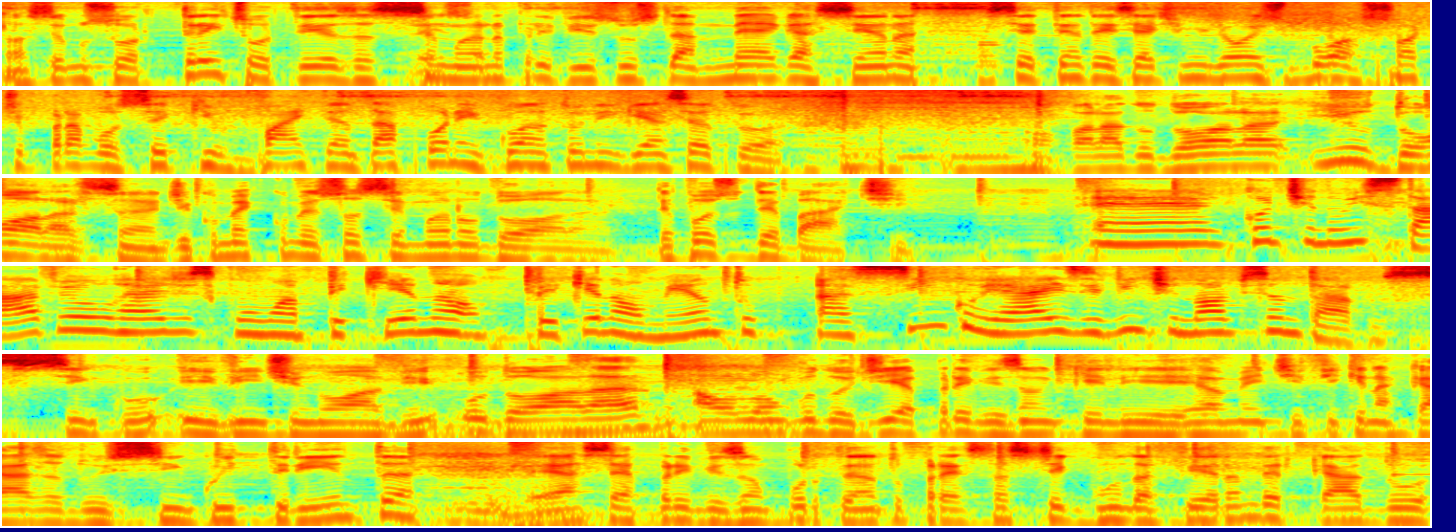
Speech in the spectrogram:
Nós temos sor- três sorteios essa semana sorteios. previstos da Mega Sena, 77 milhões. Boa sorte pra você que vai tentar. Por enquanto, ninguém acertou. Vamos falar do dólar e o dólar, Sandy. Como é que começou a semana o dólar? Depois do debate. É, continua estável, Regis, com um pequeno aumento a R$ 5,29. 5,29 o dólar. Ao longo do dia, a previsão é que ele realmente fique na casa dos 5,30. Essa é a previsão, portanto, para esta segunda-feira. Mercado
